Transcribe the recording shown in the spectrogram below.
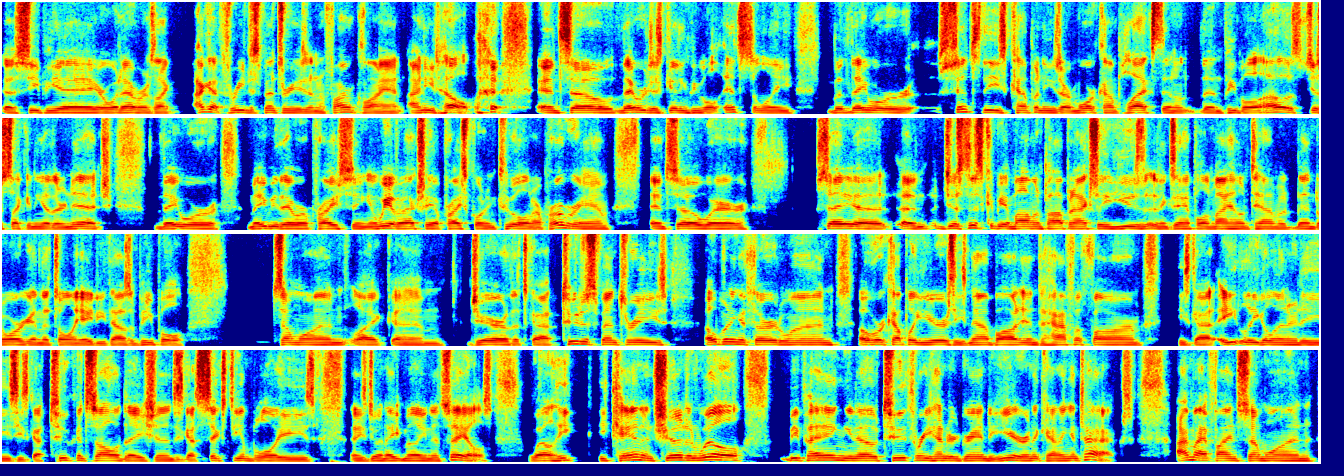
a CPA or whatever. It's like, I got three dispensaries and a farm client. I need help. and so they were just getting people instantly, but they were, since these companies are more complex than, than people, oh, it's just like any other niche. They were, maybe they were pricing, and we have actually a price quoting tool in our program. And so where, say uh, just this could be a mom and pop and actually use an example in my hometown of bend oregon that's only 80000 people someone like um, Jared that's got two dispensaries, opening a third one over a couple years. He's now bought into half a farm. He's got eight legal entities. He's got two consolidations. He's got 60 employees, and he's doing eight million in sales. Well, he he can and should and will be paying you know two three hundred grand a year in accounting and tax. I might find someone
